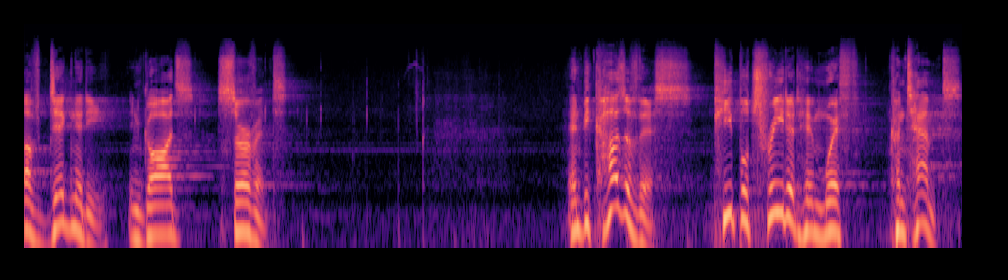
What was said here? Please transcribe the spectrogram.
of dignity in God's servant. And because of this, people treated him with contempt.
